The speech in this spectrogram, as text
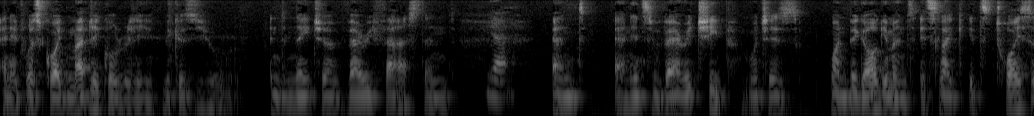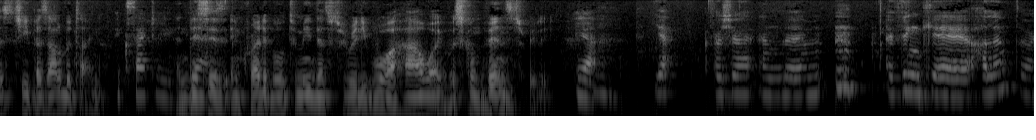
and it was quite magical, really, because you're in the nature very fast and Yeah. and and it's very cheap, which is one big argument. It's like it's twice as cheap as Albert Heijn, Exactly. and this yeah. is incredible to me. That's really wha- how I was convinced, really. Yeah. Yeah, for sure. And um, I think uh, Holland or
